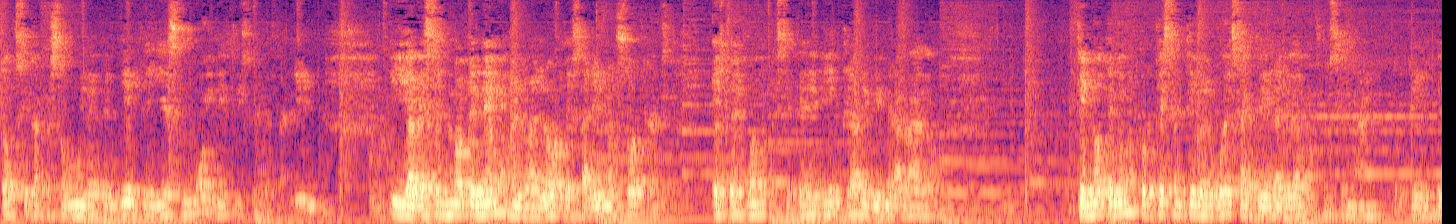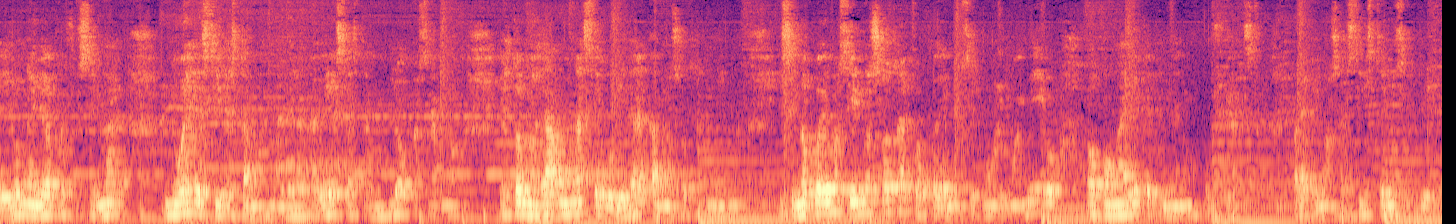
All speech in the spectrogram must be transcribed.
tóxicas que son muy dependientes y es muy difícil de salir y a veces no tenemos el valor de salir nosotras, esto es bueno que se quede bien claro y bien grabado. Que no tenemos por qué sentir vergüenza al pedir ayuda profesional, porque el pedir una ayuda profesional no es decir estamos mal de la cabeza, estamos locos, Esto nos da una seguridad a nosotras mismas. Y si no podemos ir nosotras, pues podemos ir con algún amigo o con alguien que tenemos confianza para que nos asiste y nos ayude.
